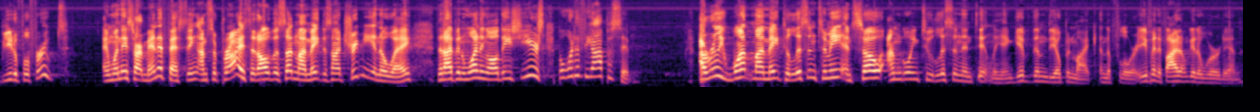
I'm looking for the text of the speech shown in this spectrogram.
beautiful fruit. And when they start manifesting, I'm surprised that all of a sudden my mate does not treat me in a way that I've been wanting all these years. But what if the opposite? I really want my mate to listen to me, and so I'm going to listen intently and give them the open mic and the floor, even if I don't get a word in.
